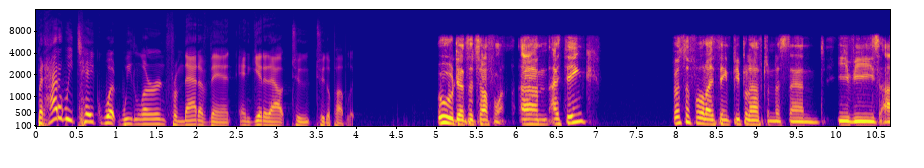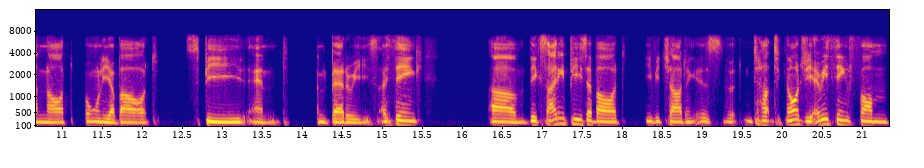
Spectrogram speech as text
But how do we take what we learned from that event and get it out to to the public? Ooh, that's a tough one. Um, I think first of all, I think people have to understand EVs are not only about speed and and batteries. I think um, the exciting piece about EV charging is the technology, everything from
